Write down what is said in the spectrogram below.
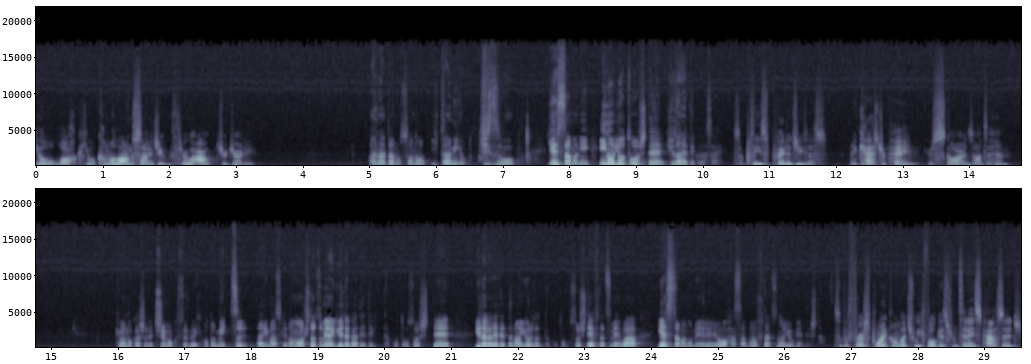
he'll walk, he will come alongside you throughout your journey. あなたのその痛みを傷をイエス様に祈りを通して委ねてください So please pray to Jesus and cast your pain, your scars onto him. 今日の箇所で注目するべきこと3つありますけども1つ目はユダが出ていったことそしてユダが出ていったのは夜だったことそして2つ目はイエス様の命令を挟む2つの予言でした So the first point on which we focus from today's passage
